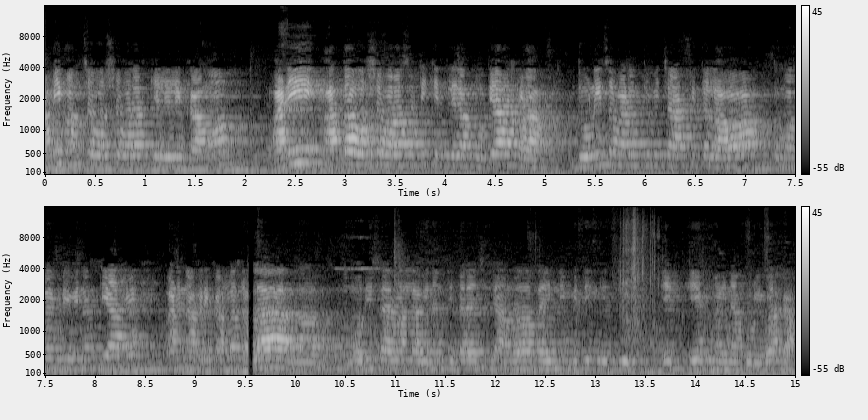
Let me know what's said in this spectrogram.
आम्ही मागच्या वर्षभरात केलेले कामं आणि आता वर्षभरासाठी घेतलेला कृती आराखडा दोन्हीचा मॅडम तुम्ही चार्ट तिथं लावा तुम्हाला एवढी विनंती आहे आणि नागरिकांना मला मोदी साहेबांना विनंती करायची की अनुराधाताईंनी मिटिंग घेतली एक एक महिन्यापूर्वी बरं का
